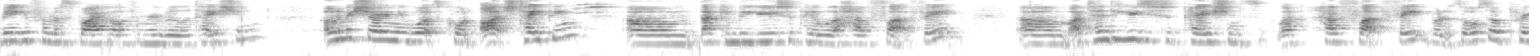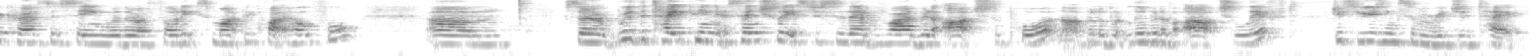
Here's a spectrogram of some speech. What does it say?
Megan from Aspire Health and Rehabilitation. I'm going to be showing you what's called arch taping um, that can be used for people that have flat feet. Um, I tend to use this with patients like have flat feet, but it's also a precursor to seeing whether orthotics might be quite helpful. Um, so with the taping, essentially it's just to there provide a bit of arch support, not a little bit, little bit of arch lift, just using some rigid tape.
